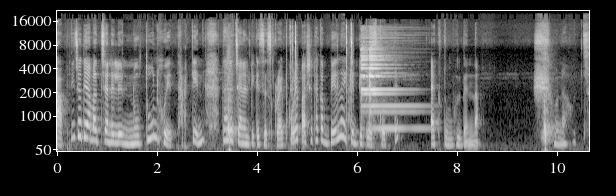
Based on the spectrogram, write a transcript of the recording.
আপনি যদি আমার চ্যানেলে নতুন হয়ে থাকেন, তাহলে চ্যানেলটিকে সাবস্ক্রাইব করে পাশে থাকা বেল আইকনটি প্রেস করতে একদম ভুলবেন না। শোনা হচ্ছে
